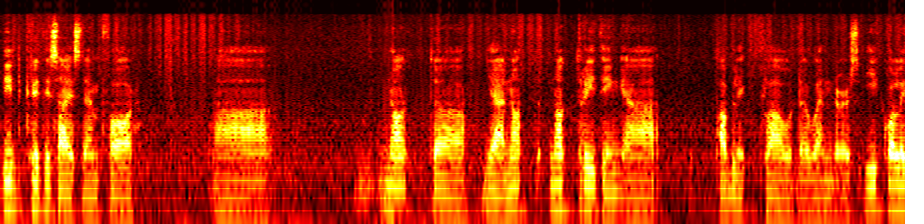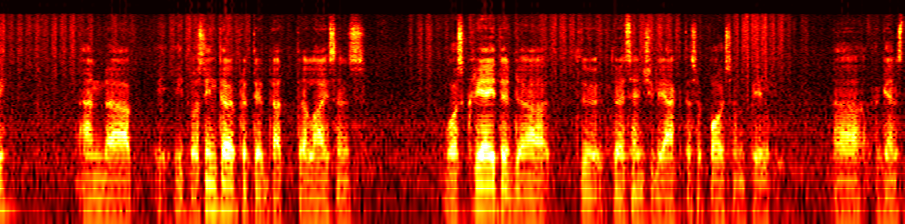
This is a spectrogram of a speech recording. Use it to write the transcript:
did criticize them for uh, not uh, yeah not not treating uh, public cloud vendors equally. And it was interpreted that the license was created to, to essentially act as a poison pill against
